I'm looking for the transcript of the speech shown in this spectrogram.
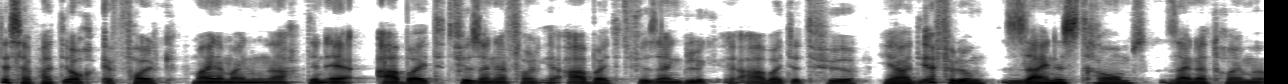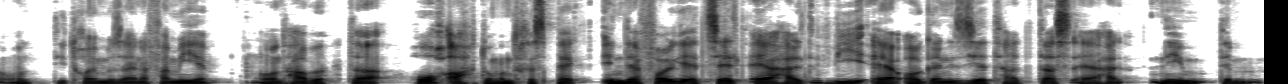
deshalb hat er auch Erfolg, meiner Meinung nach. Denn er arbeitet für seinen Erfolg, er arbeitet für sein Glück, er arbeitet für, ja, die Erfüllung seines Traums, seiner Träume und die Träume seiner Familie. Und habe da Hochachtung und Respekt. In der Folge erzählt er halt, wie er organisiert hat, dass er halt neben dem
